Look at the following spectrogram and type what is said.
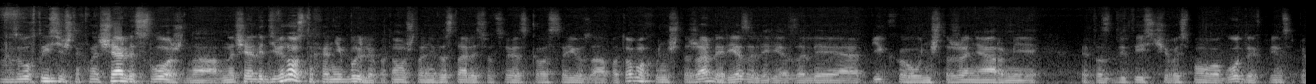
в 2000-х начале сложно. А В начале 90-х они были, потому что они достались от Советского Союза, а потом их уничтожали, резали, резали. А Пик уничтожения армии это с 2008 года и, в принципе,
